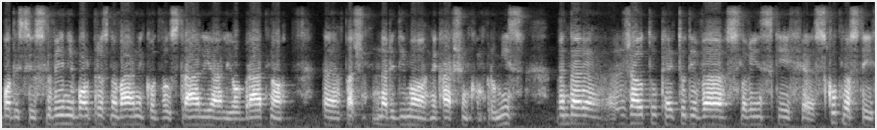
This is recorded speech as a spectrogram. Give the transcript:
bodi si v Sloveniji bolj praznovani kot v Avstraliji ali obratno, pač naredimo nekakšen kompromis vendar žal tukaj tudi v slovenskih eh, skupnostih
